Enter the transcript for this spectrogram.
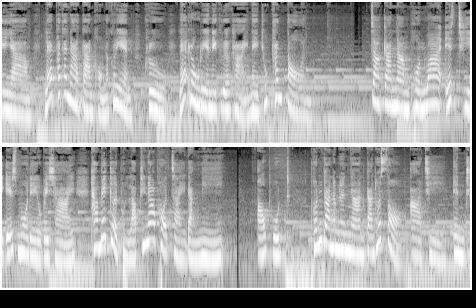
ยายาม และพัฒนาการของนักเรียน ครู และโรงเรียนในเครือข่ายในทุกขั้นตอน จากการนำพลว่า STS โมเดลไปใช้ทำให้เกิดผลลัพธ์ที่น่าพอใจดังนี้ Output ผลการดำเนินงานการทดสอบ RT NT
